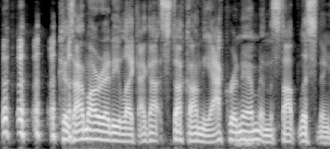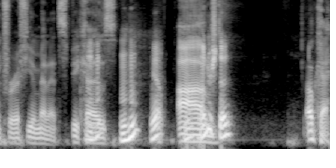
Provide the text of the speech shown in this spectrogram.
because I'm already like I got stuck on the acronym and stopped listening for a few minutes because Mm-hmm. Yep. um, Understood. okay,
